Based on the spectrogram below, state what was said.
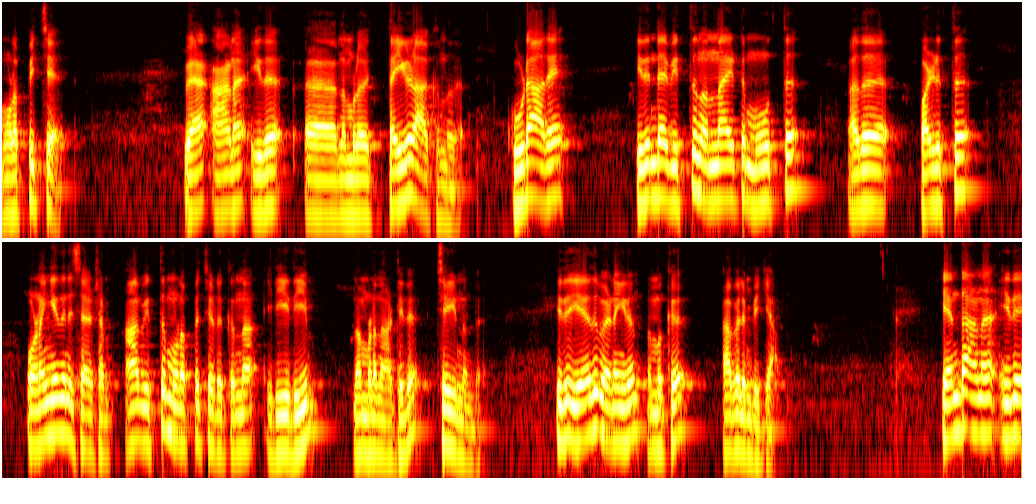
മുളപ്പിച്ച് ആണ് ഇത് നമ്മൾ തൈകളാക്കുന്നത്. കൂടാതെ ഇതിന്റെ വിത്ത് നന്നായിട്ട് മൂത്ത് അത് പഴുത്ത് ഉണങ്ങിയതിന് ശേഷം ആ വിത്ത് മുളപ്പിച്ചെടുക്കുന്ന രീതിയും നമ്മുടെ നാട്ടിൽ ചെയ്യുന്നുണ്ട്. ഇത് ഏത് വേണമെങ്കിലും നമുക്ക് അവലംബിക്കാം. എന്താണ് ഇത്?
